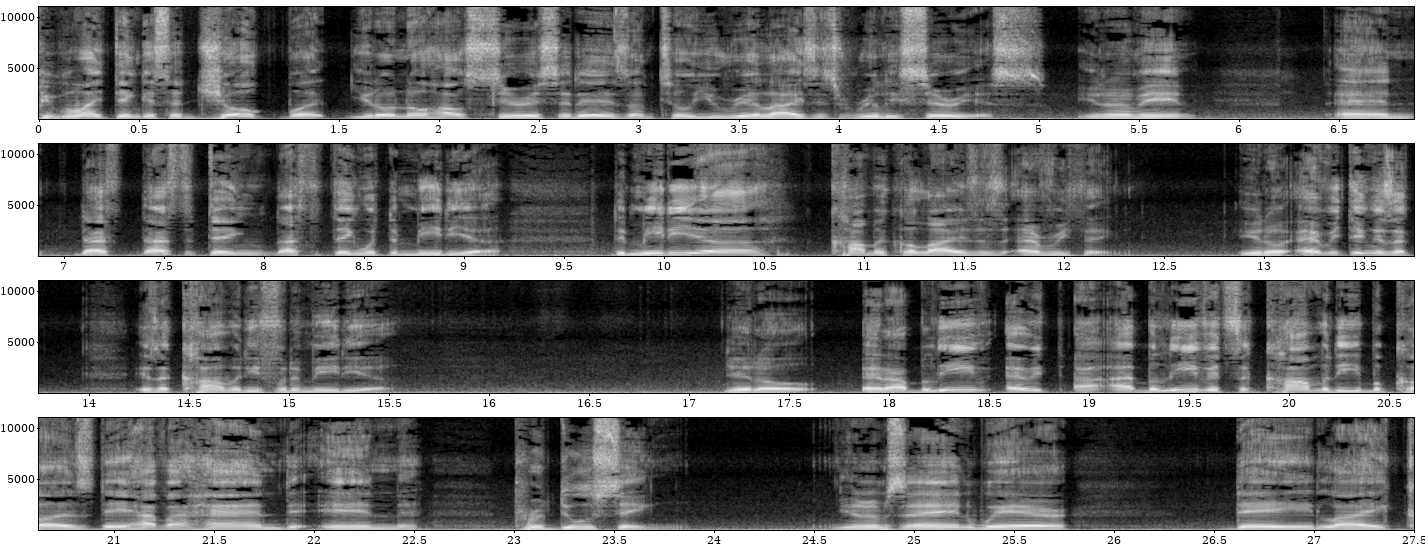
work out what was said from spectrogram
people might think it's a joke, but you don't know how serious it is until you realize it's really serious. You know what I mean? And that's that's the thing. That's the thing with the media. The media comicalizes everything. You know, everything is a is a comedy for the media. You know, and I believe every I believe it's a comedy because they have a hand in producing you know what I'm saying? Where they like,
